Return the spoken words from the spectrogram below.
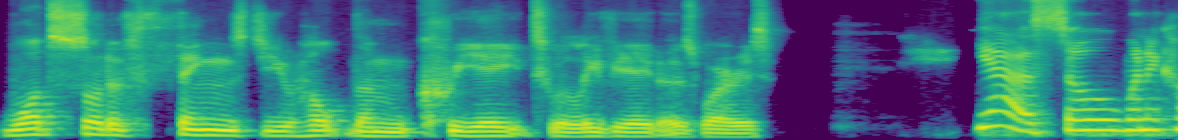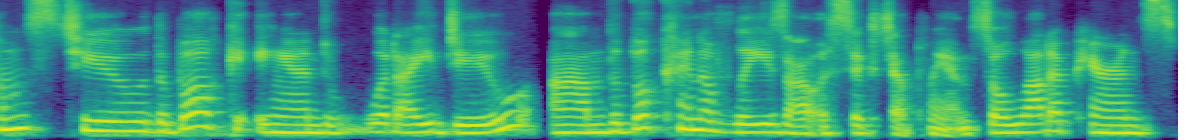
What sort of things do you help them create to alleviate those worries? Yeah. So when it comes to the book and what I do, um, the book kind of lays out a six step plan. So a lot of parents,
